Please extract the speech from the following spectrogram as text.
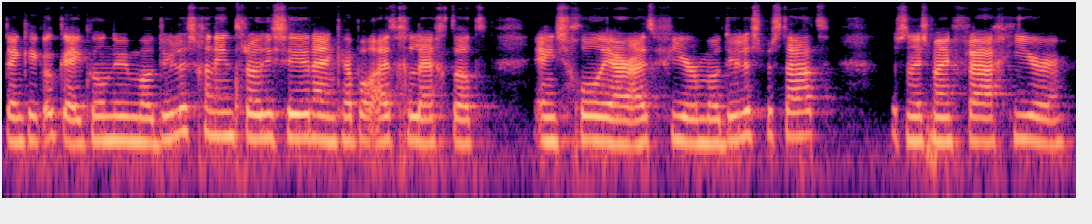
denk ik, oké, ik wil nu modules gaan introduceren. En ik heb al uitgelegd dat één schooljaar uit vier modules bestaat. Dus dan is mijn vraag hier,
